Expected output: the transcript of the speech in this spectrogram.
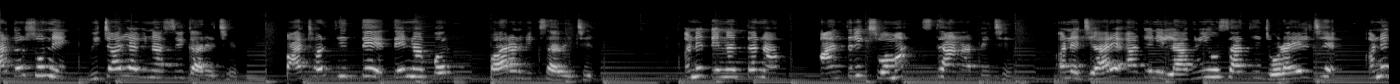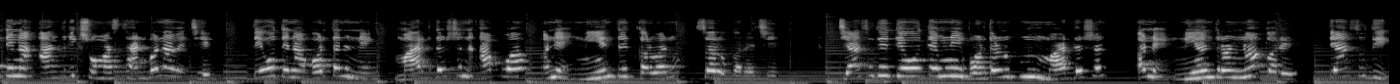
આદર્શોને વિચાર્યા વિના સ્વીકારે છે. પાછળથી તે તેના પર ભારણ વિકસાવે છે અને તેના તેના આંતરિક સ્વમાં સ્થાન આપે છે. અને જ્યારે આ તેની લાગણીઓ સાથે જોડાયેલ છે અને તેના આંતરિક સ્વમાં સ્થાન બનાવે છે, તેઓ તેના વર્તનને માર્ગદર્શન આપવા અને નિયંત્રિત કરવાનું શરૂ કરે છે. જ્યાં સુધી તેઓ તેમની વર્તણૂકનું માર્ગદર્શન અને નિયંત્રણ ન કરે, ત્યાં સુધી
